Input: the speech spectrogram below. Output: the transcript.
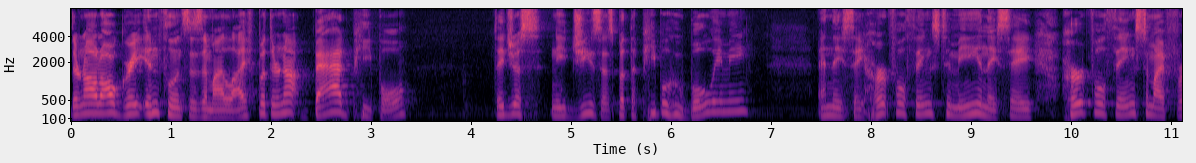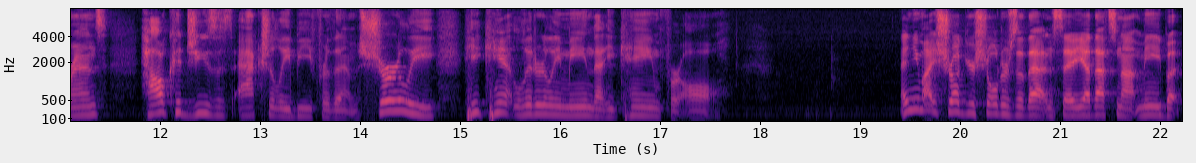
They're not all great influences in my life, but they're not bad people. They just need Jesus. But the people who bully me and they say hurtful things to me and they say hurtful things to my friends, how could Jesus actually be for them? Surely he can't literally mean that he came for all. And you might shrug your shoulders at that and say, yeah, that's not me. But,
